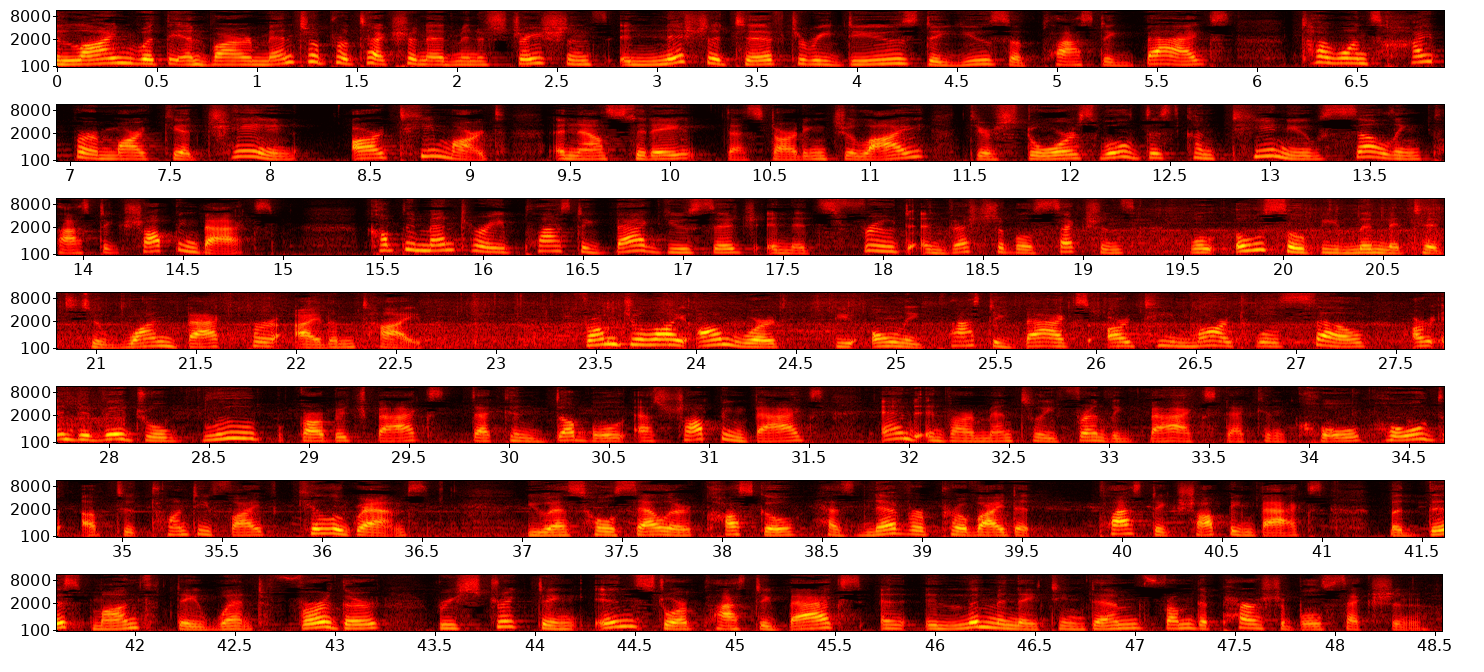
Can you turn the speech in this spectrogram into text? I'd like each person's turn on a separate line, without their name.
In line with the Environmental Protection Administration's initiative to reduce the use of plastic bags, Taiwan's hypermarket chain RT Mart announced today that starting July, their stores will discontinue selling plastic shopping bags. Complimentary plastic bag usage in its fruit and vegetable sections will also be limited to one bag per item type. From July onward, the only plastic bags RT Mart will sell are individual blue garbage bags that can double as shopping bags and environmentally friendly bags that can hold up to 25 kilograms. U.S. wholesaler Costco has never provided plastic shopping bags, but this month they went further, restricting in-store plastic bags and eliminating them from the perishable section.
